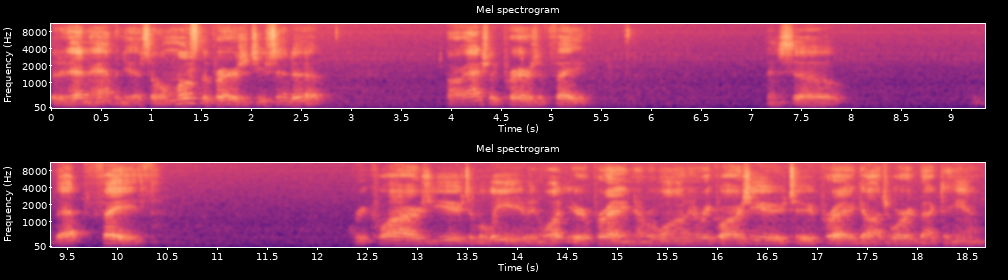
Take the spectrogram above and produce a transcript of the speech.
but it hadn't happened yet. So most of the prayers that you send up are actually prayers of faith. And so that faith requires you to believe in what you're praying, number one, and requires you to pray God's word back to Him.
